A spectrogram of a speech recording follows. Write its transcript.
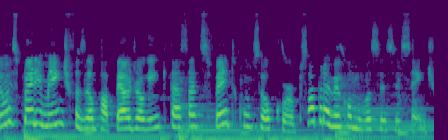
Então experimente fazer o papel de alguém que está satisfeito com o seu corpo, só para ver como você se sente.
